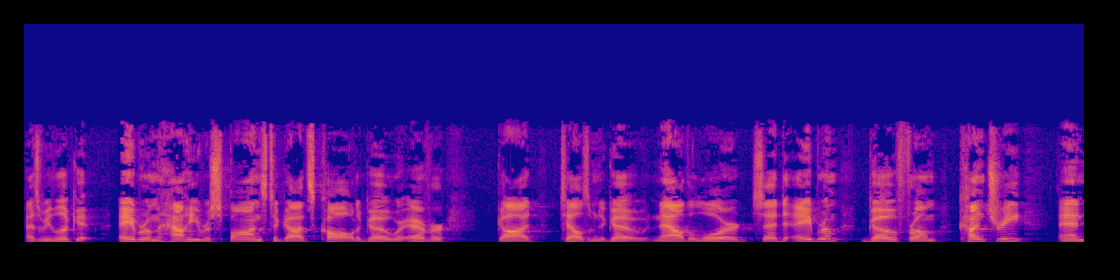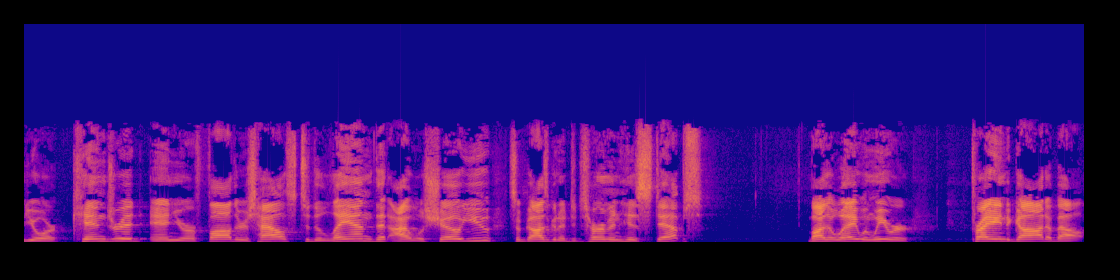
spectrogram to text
as we look at Abram, how he responds to God's call to go wherever God tells him to go. Now the Lord said to Abram, Go from country and your kindred and your father's house to the land that I will show you. So God's going to determine his steps. By the way, when we were praying to God about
